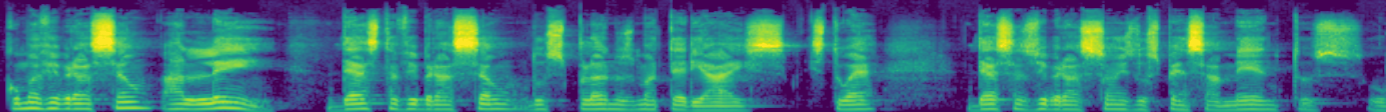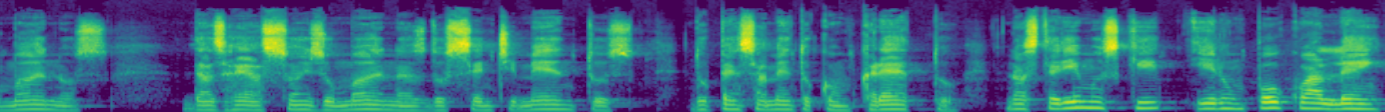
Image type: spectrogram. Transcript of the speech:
com uma vibração além desta vibração dos planos materiais, isto é, dessas vibrações dos pensamentos humanos, das reações humanas, dos sentimentos do pensamento concreto, nós teríamos que ir um pouco além,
